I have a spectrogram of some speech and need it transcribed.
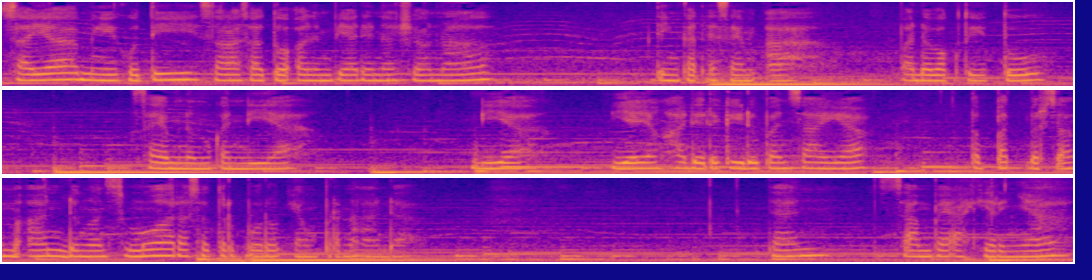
saya mengikuti salah satu olimpiade nasional tingkat SMA pada waktu itu saya menemukan dia. Dia dia yang hadir di kehidupan saya tepat bersamaan dengan semua rasa terpuruk yang pernah ada dan sampai akhirnya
